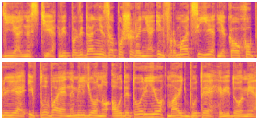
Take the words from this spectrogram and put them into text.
діяльності. Відповідальні за поширення інформації, яка охоплює і впливає на мільйонну аудиторію, мають бути відомі.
